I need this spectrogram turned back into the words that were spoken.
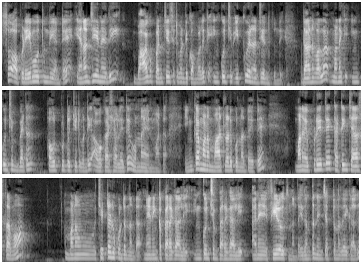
సో అప్పుడు ఏమవుతుంది అంటే ఎనర్జీ అనేది బాగా పనిచేసేటువంటి కొమ్మలకి ఇంకొంచెం ఎక్కువ ఎనర్జీ అందుతుంది. దానివల్ల మనకి ఇంకొంచెం బెటర్ అవుట్పుట్ వచ్చేటువంటి అవకాశాలు అయితే ఉన్నాయన్నమాట. ఇంకా మనం మాట్లాడుకున్నట్టయితే మనం ఎప్పుడైతే కటింగ్ చేస్తామో మనం చెట్టు అనుకుంటుందంట నేను ఇంకా పెరగాలి ఇంకొంచెం పెరగాలి అనే ఫీల్ అవుతుందంట. ఇదంతా నేను చెప్తున్నదే కాదు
